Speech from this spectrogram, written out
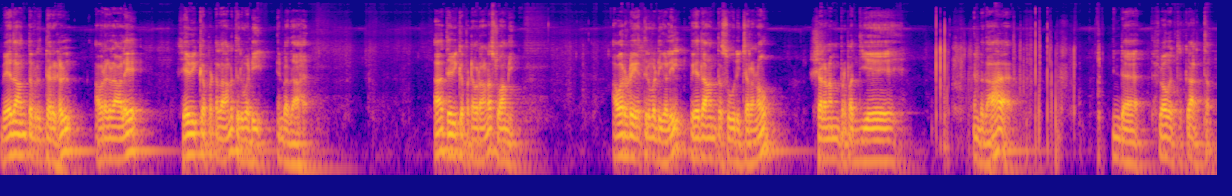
வேதாந்த விருத்தர்கள் அவர்களாலே சேவிக்கப்பட்டதான திருவடி என்பதாக. தெரிவிக்கப்பட்டவரான சுவாமி. அவருடைய திருவடிகளில் வேதாந்த சூரி சரணோ சரணம் பிரபத்யே என்பதாக இந்த ஸ்லோகத்திற்கு அர்த்தம்.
